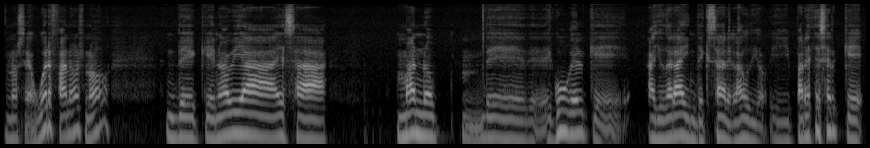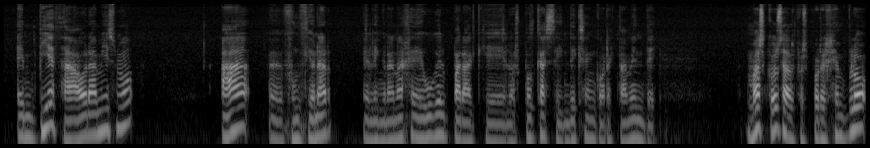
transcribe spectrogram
no sé, huérfanos, ¿no? De que no había esa mano de, de Google que ayudara a indexar el audio. Y parece ser que empieza ahora mismo a eh, funcionar el engranaje de Google para que los podcasts se indexen correctamente. Más cosas, pues por ejemplo,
